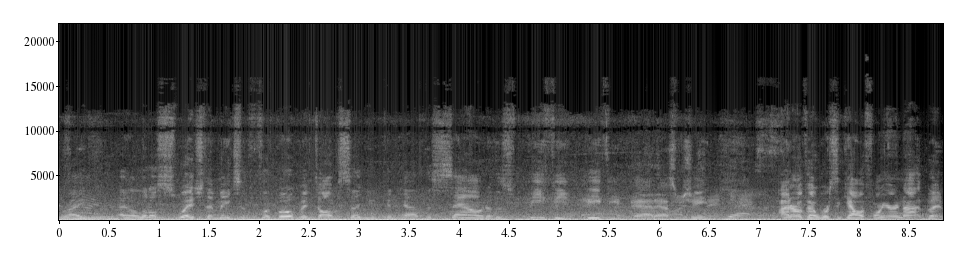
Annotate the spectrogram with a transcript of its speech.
right, and a little switch that makes it flip open. To all of a sudden, you can have the sound of this beefy, beefy, badass machine. Yes. I don't know if that works in California or not, but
